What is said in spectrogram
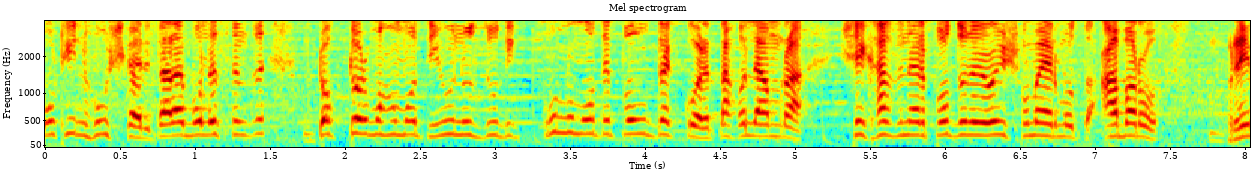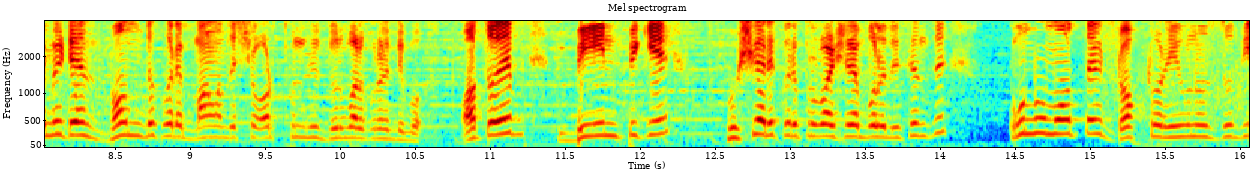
কঠিন হুঁশিয়ারি। তারা বলেছেন যে, ডক্টর মোহাম্মদ ইউনুস যদি কোনো মতে পদত্যাগ করে, তাহলে আমরা শেখ হাসিনার পতনের ওই সময়ের মতো আবারও রেমিটেন্স বন্ধ করে বাংলাদেশের অর্থনীতি দুর্বল করে দিব। অতএব, বিএনপিকে হুঁশিয়ারি করে প্রবাসীরা বলে দিচ্ছেন যে, কোনো মতে ডক্টর ইউনুস যদি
